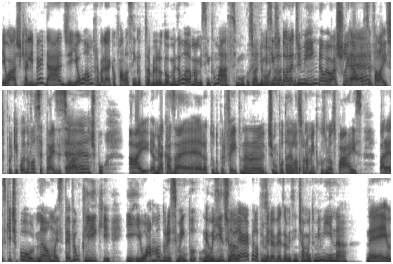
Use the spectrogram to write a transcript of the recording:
eu acho que a liberdade, e eu amo trabalhar, que eu falo assim que eu tô trabalhando dobro, mas eu amo, eu me sinto o máximo. Eu me sinto dona de mim. Não, eu acho legal É. você falar isso, porque quando você traz esse É. lado do tipo, ai, a minha casa era tudo perfeito, né? Tinha um puta relacionamento com os meus pais. Parece que, tipo, não, mas teve um clique. E, e o amadurecimento, Eu me senti mulher pela primeira vez, eu me sentia muito menina, né? Eu,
